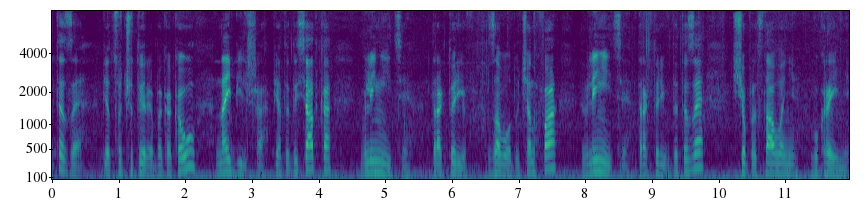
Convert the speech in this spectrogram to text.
ДТЗ 504 БККУ найбільша п'ятидесятка в лінійці тракторів заводу Чангфа, в лінійці тракторів ДТЗ, що представлені в Україні.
